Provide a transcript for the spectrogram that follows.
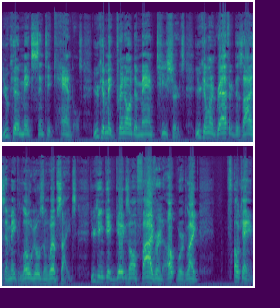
You can make scented candles. You can make print on demand t shirts. You can learn graphic designs and make logos and websites. You can get gigs on Fiverr and Upwork. Like, okay,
